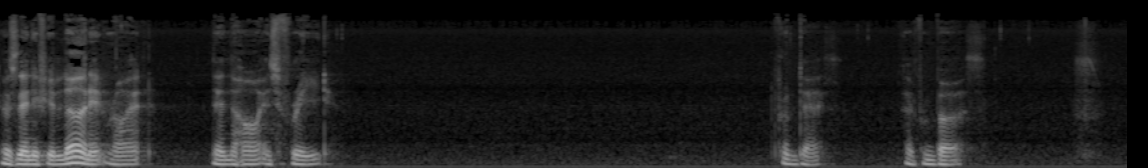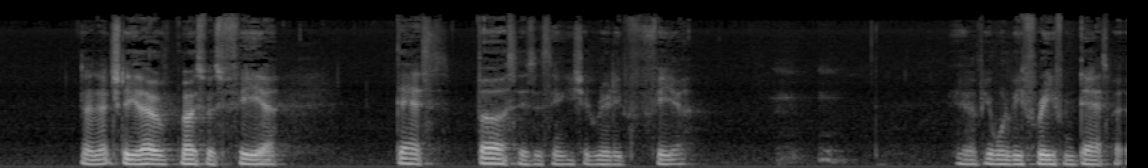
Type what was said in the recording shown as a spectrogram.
Because then, if you learn it right, then the heart is freed. from death and from birth. And actually, though most of us fear death, birth is the thing you should really fear. You know, if you want to be free from death, but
